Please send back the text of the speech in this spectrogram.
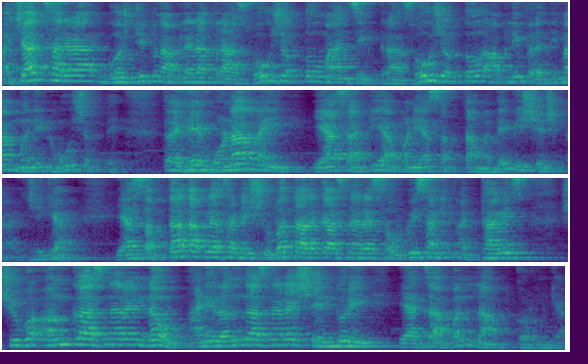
अशाच साऱ्या गोष्टीतून आपल्याला त्रास होऊ शकतो मानसिक त्रास होऊ शकतो आपली प्रतिमा मलिन होऊ शकते. तर हे होणार नाही यासाठी आपण या सप्ताहामध्ये विशेष काळजी घ्या. या सप्ताहात आपल्यासाठी शुभ तारखा असणाऱ्या सव्वीस आणि अठ्ठावीस शुभ अंक असणारे नऊ आणि रंग असणाऱ्या शेंदुरी याचा आपण लाभ करून घ्या.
